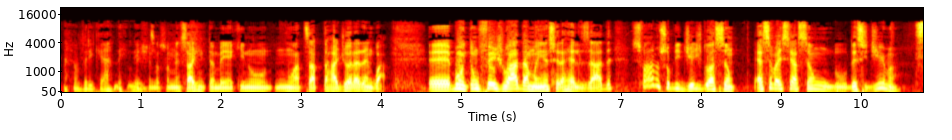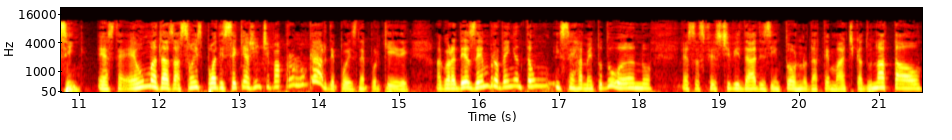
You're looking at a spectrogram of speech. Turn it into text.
Obrigada, Enir. Deixando a sua mensagem também aqui no, no WhatsApp da Rádio Araranguá. É, bom, então feijoada amanhã será realizada. Vocês falaram sobre dia de doação. Essa vai ser a ação do Decidir, irmã? Sim. Esta é uma das ações, pode ser que a gente vá para o lugar depois, né? Porque agora dezembro vem então encerramento do ano, essas festividades em torno da temática do Natal,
